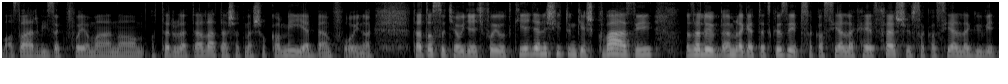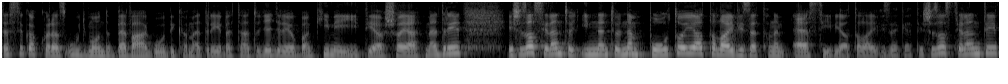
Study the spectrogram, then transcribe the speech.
az árvízek folyamán a, a terület ellátását, mert sokkal mélyebben folynak. Tehát az, hogyha ugye egy folyót kiegyenesítünk, és kvázi az előbb emlegetett középszakasz jelleg helyett felső szakasz jellegűvé tesszük, akkor az úgymond bevágódik a medrébe. Tehát, hogy egyre jobban kimélyíti a saját medrét, és ez azt jelenti, hogy innentől nem pótolja a talajvizet, hanem elszívja a talajvizeket. És ez azt jelenti,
